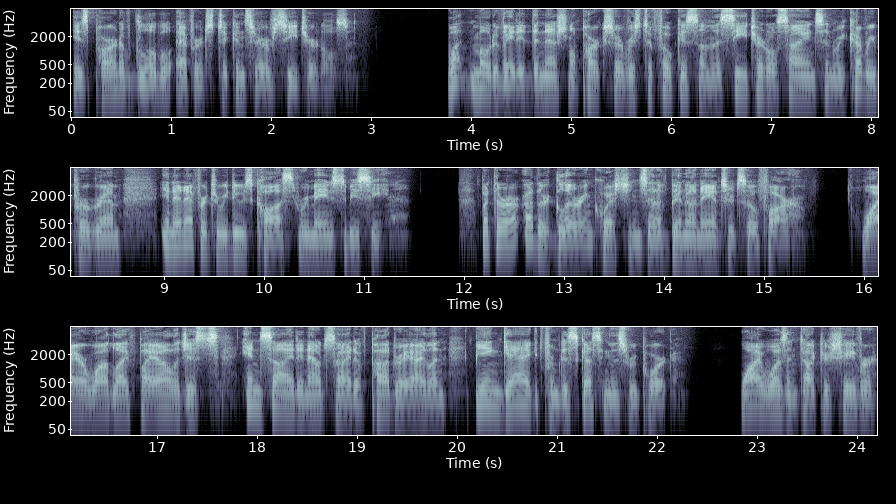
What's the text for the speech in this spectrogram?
is part of global efforts to conserve sea turtles. What motivated the National Park Service to focus on the Sea Turtle Science and Recovery Program in an effort to reduce costs remains to be seen. But there are other glaring questions that have been unanswered so far. Why are wildlife biologists inside and outside of Padre Island being gagged from discussing this report? Why wasn't Dr. Shaver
